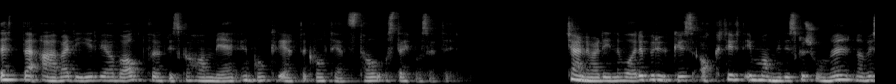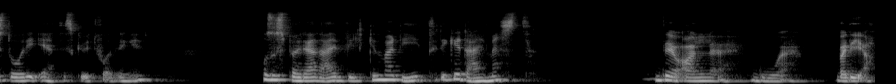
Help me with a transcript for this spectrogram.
Dette er verdier vi har valgt for at vi skal ha mer enn konkrete kvalitetstall å strekke oss etter. Kjerneverdiene våre brukes aktivt i mange diskusjoner når vi står i etiske utfordringer. Og så spør jeg deg hvilken verdi trigger deg mest? det er jo alle gode verdier.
